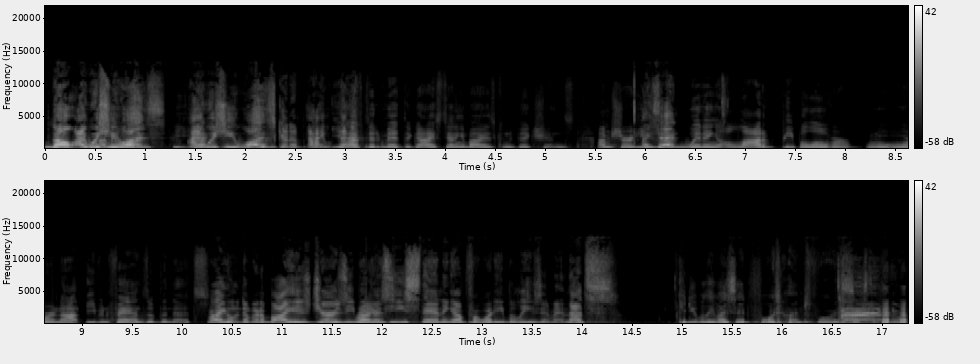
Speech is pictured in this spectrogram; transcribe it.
No, I wish I he mean, look, was. you- I wish he was gonna. I, you have to admit the guy standing by his convictions. I'm sure he's said- winning a lot of people over who, who are not even fans of the Nets. Right, they're going to buy his jersey Right. because he's standing up for what he believes in. Man, that's. Can you believe I said four times four is sixty-four?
